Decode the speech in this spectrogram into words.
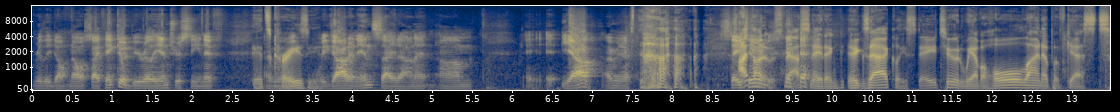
really don't know. So I think it would be really interesting if It's I mean, crazy. We, we got an insight on it. Um, it- it- yeah, I mean, if, stay tuned. I thought it was fascinating. exactly. Stay tuned. We have a whole lineup of guests.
